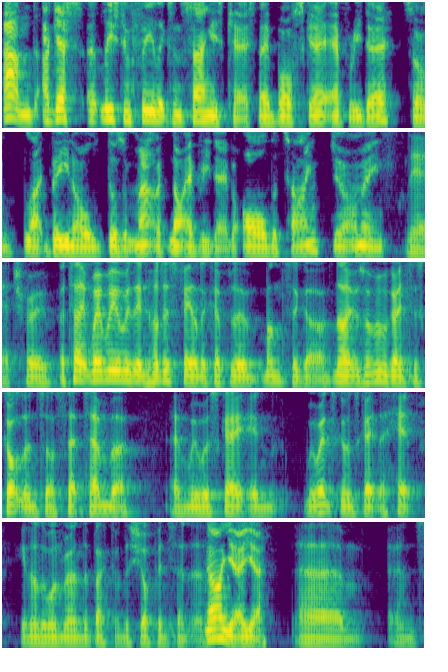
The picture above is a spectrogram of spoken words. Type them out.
And I guess at least in Felix and Sangi's case, they both skate every day. So like being old doesn't matter. If Not every day, but all the time. Do you know what I mean? Yeah, true. I tell you, when we was in Huddersfield a couple of months ago, no, it was when we were going to Scotland, so September, and we were skating. We went to go and skate the hip, you know, the one round the back of the shopping centre. Oh yeah, yeah. Um, and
